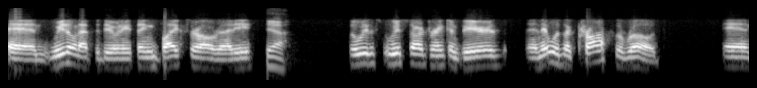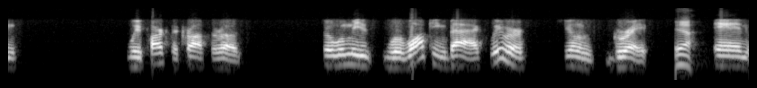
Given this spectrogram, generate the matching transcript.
And we don't have to do anything. Bikes are all ready. Yeah. So we we start drinking beers and it was across the road. And we parked across the road. So when we were walking back, we were feeling great. Yeah. And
